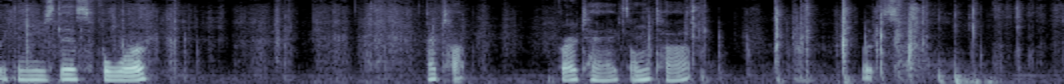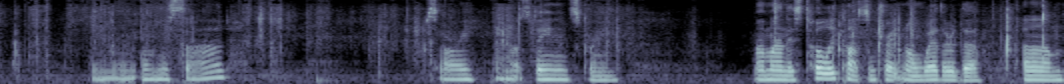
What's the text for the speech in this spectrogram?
we can use this for our top, for our tags on the top. Whoops. And on this side, sorry, I'm not staying in screen. My mind is totally concentrating on whether the um,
